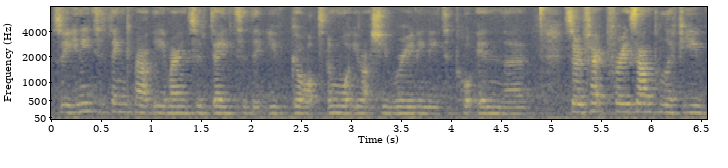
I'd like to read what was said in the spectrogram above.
So you need to think about the amount of data that you've got and what you actually really need to put in there. So in fact, for example, if you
